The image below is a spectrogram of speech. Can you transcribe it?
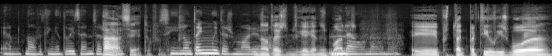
Era muito nova, tinha dois anos, acho Ah, eu. sim, foi. Sim, não tenho muitas memórias. Não lá. tens grandes memórias. Não, não, não. E, portanto, para ti Lisboa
